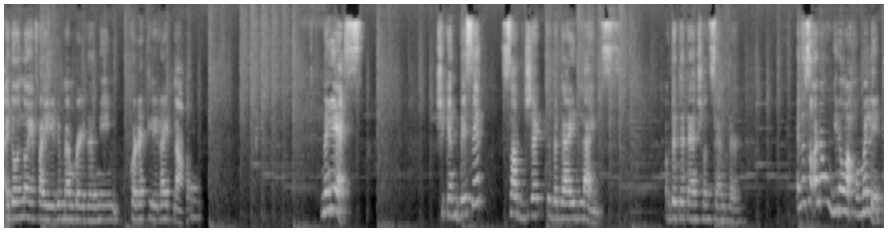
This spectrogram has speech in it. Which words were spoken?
I don't know if I remember the name correctly right now, na yes, she can visit subject to the guidelines of the detention center. And so anong ginawa ko mali?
